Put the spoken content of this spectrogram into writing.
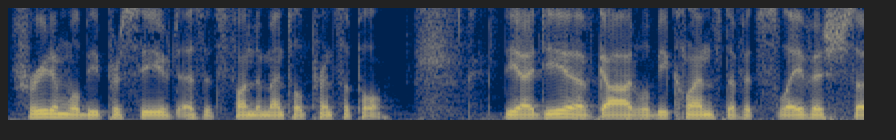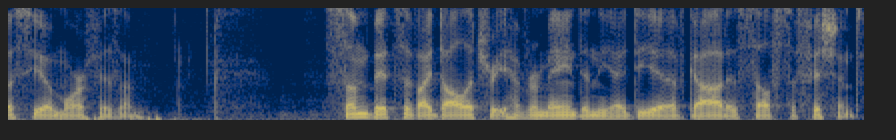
Freedom will be perceived as its fundamental principle. The idea of God will be cleansed of its slavish sociomorphism. Some bits of idolatry have remained in the idea of God as self sufficient.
